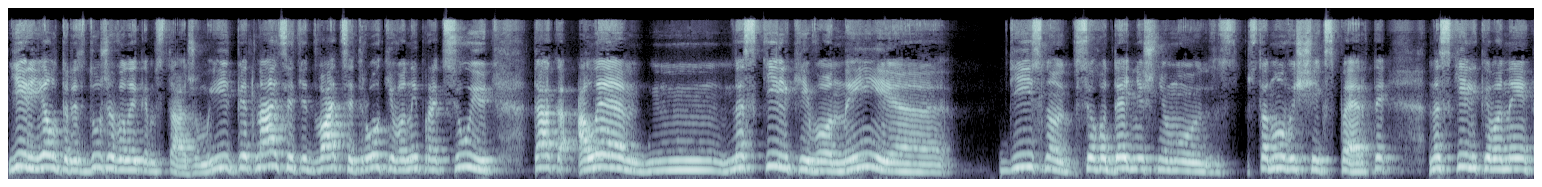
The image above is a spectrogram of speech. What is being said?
є ріелтори з дуже великим стажем. І 15, і 20 років вони працюють, так, але м, наскільки вони е, дійсно в сьогоденнішньому становищі експерти, наскільки вони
